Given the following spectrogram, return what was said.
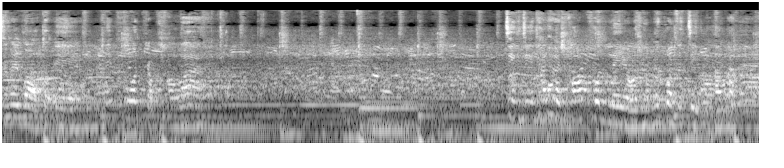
จะไปบอกตัวเองให้พูดกับเขาว่า จริงๆ ถ้าเธอชอบคนเลวเธอไม่ควรจะจีบเขาแบบนั้น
